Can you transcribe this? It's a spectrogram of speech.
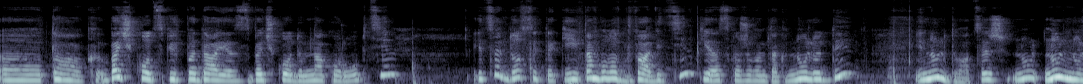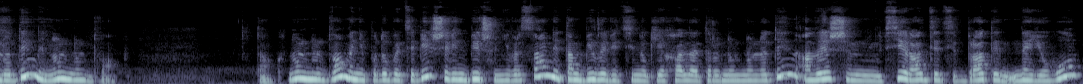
Е, Так, бачкод співпадає з бачкодом на коробці. І це досить такий. Там було два відцінки, я скажу вам так: 0,1 і 0,2. Це ж 0,01 і 0,02. Так, 0,02 мені подобається більше, він більш універсальний. Там білий відцінок є хайлайтер 0,01, але ж всі радять брати не його,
